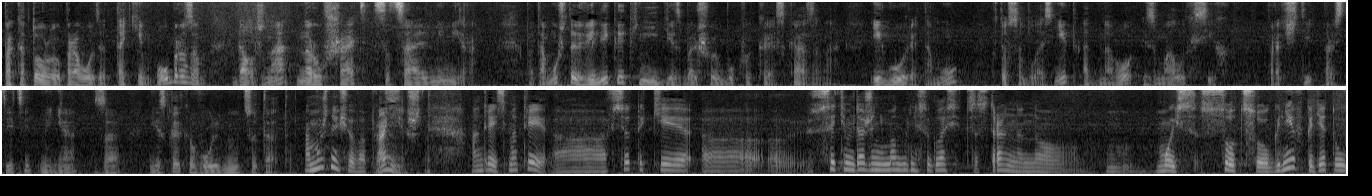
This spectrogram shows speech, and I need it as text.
по которую проводят таким образом, должна нарушать социальный мир? Потому что в великой книге с большой буквы К сказано «И горе тому, кто соблазнит одного из малых сих. Прочти, простите меня за несколько вольную цитату. А можно еще вопрос? Конечно. Андрей, смотри, а, все-таки а, с этим даже не могу не согласиться. Странно, но мой социогнев где-то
